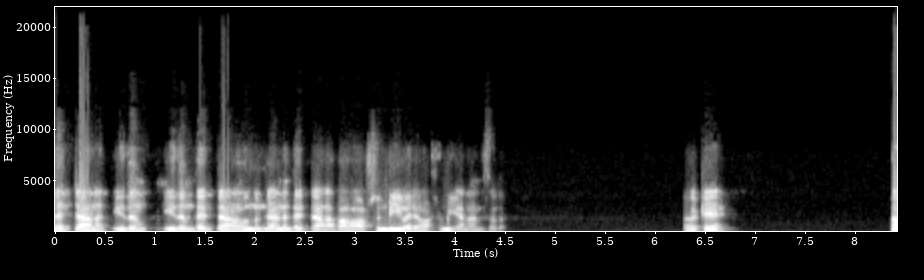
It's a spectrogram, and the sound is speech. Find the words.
തെറ്റാണ്. ഇതും ഇതും തെറ്റാണ്. ഒന്നും രണ്ടും തെറ്റാണ്. അപ്പൊ ഓപ്ഷൻ ബി വരും. ഓപ്ഷൻ ബി ആണ് ആൻസർ ഓക്കെ. ആ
